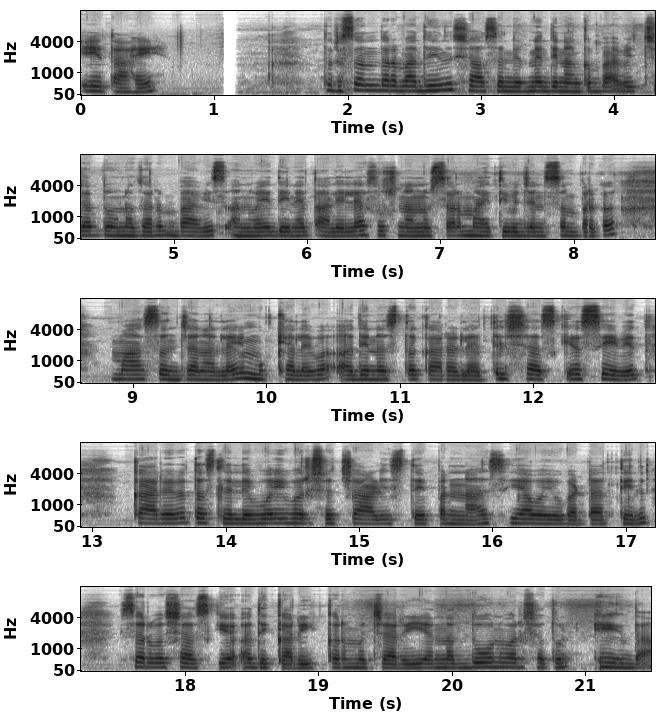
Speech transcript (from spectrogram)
येत आहे. तर संदर्भाधीन शासन निर्णय दिनांक बावीस चार दोन हजार बावीस अन्वये देण्यात आलेल्या सूचनांनुसार माहिती व जनसंपर्क महासंचालनालय मुख्यालय व अधीनस्थ कार्यालयातील शासकीय सेवेत कार्यरत असलेले वय वर्ष चाळीस ते पन्नास या वयोगटातील सर्व शासकीय अधिकारी कर्मचारी यांना दोन वर्षातून एकदा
